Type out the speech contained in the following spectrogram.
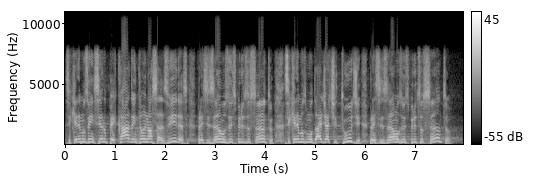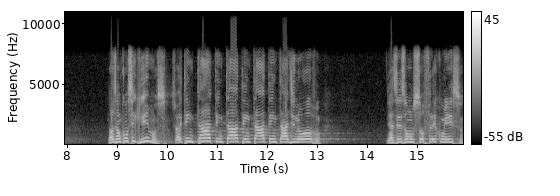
Se queremos vencer o pecado, então em nossas vidas, precisamos do Espírito Santo. Se queremos mudar de atitude, precisamos do Espírito Santo. Nós não conseguimos. Você vai tentar, tentar, tentar, tentar de novo. E às vezes vamos sofrer com isso,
